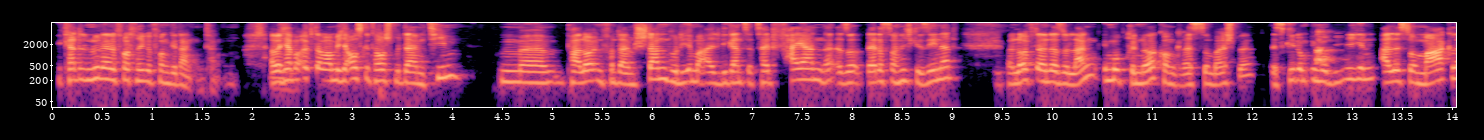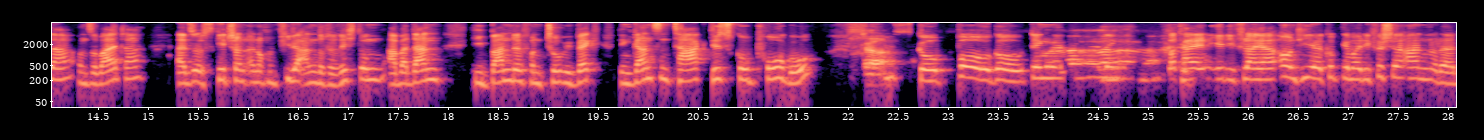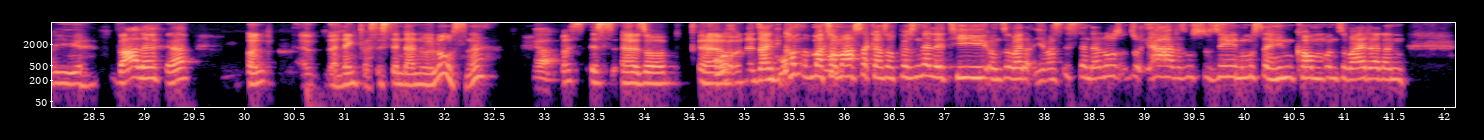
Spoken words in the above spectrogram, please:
Ich hatte nur deine Vorträge von Gedankentanken. Aber ich mhm. habe öfter mal mich ausgetauscht mit deinem Team ein äh, paar Leuten von deinem Stand, wo die immer alle die ganze Zeit feiern. Ne? Also wer das noch nicht gesehen hat, man läuft dann da so lang, Immopreneur-Kongress zum Beispiel. Es geht um Immobilien, alles so Makler und so weiter. Also es geht schon noch in viele andere Richtungen. Aber dann die Bande von Tobi Beck, den ganzen Tag Disco Pogo. Ja. Disco Pogo, Ding, Ding, verteilen hier die Flyer und hier, guck dir mal die Fische an oder die Wale, ja. Und äh, man denkt, was ist denn da nur los, ne? Ja. Was ist, also, äh, und dann sagen die, komm doch mal zur Masterclass of Personality und so weiter. Ja, was ist denn da los? Und so, ja, das musst du sehen, du musst da hinkommen und so weiter. Dann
